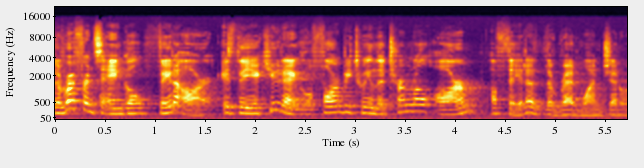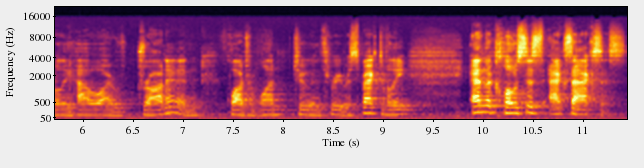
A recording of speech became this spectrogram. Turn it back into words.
The reference angle, theta r, is the acute angle formed between the terminal arm of theta, the red one, generally how I've drawn it in quadrant 1, 2, and 3 respectively, and the closest x-axis.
